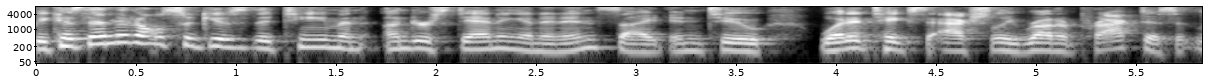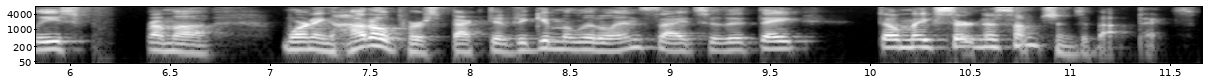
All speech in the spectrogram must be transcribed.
because then it also gives the team an understanding and an insight into what it takes to actually run a practice, at least from a morning huddle perspective, to give them a little insight so that they don't make certain assumptions about things.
